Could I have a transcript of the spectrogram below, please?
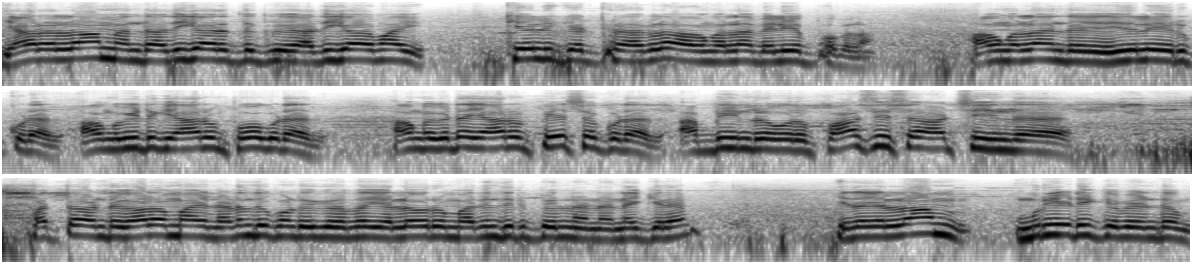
யாரெல்லாம் அந்த அதிகாரத்துக்கு அதிகமாய் கேள்வி கேட்கிறார்களோ அவங்கெல்லாம் வெளியே போகலாம். அவங்கெல்லாம் இந்த இதில் இருக்கக்கூடாது. அவங்க வீட்டுக்கு யாரும் போகக்கூடாது. அவங்கக்கிட்ட யாரும் பேசக்கூடாது. அப்படின்ற ஒரு பாசிச ஆட்சி இந்த பத்தாண்டு காலமாய் நடந்து கொண்டிருக்கிறத எல்லோரும் அறிந்திருப்பேன்னு நான் நினைக்கிறேன். இதையெல்லாம் முறியடிக்க வேண்டும்.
